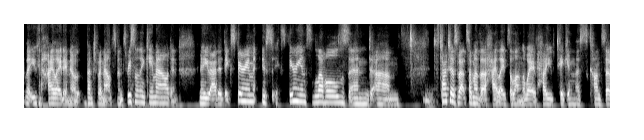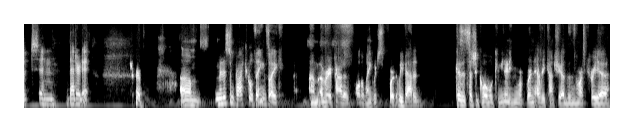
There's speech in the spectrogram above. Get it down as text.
that you can highlight? I know a bunch of announcements recently came out, and I know you added the experience experience levels. And um, just talk to us about some of the highlights along the way of how you've taken this concept and bettered it. Sure. Um, I mean, there's some practical things like um, I'm very proud of all the language support that we've added because it's such a global community. We're, we're, in every country other than North Korea,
